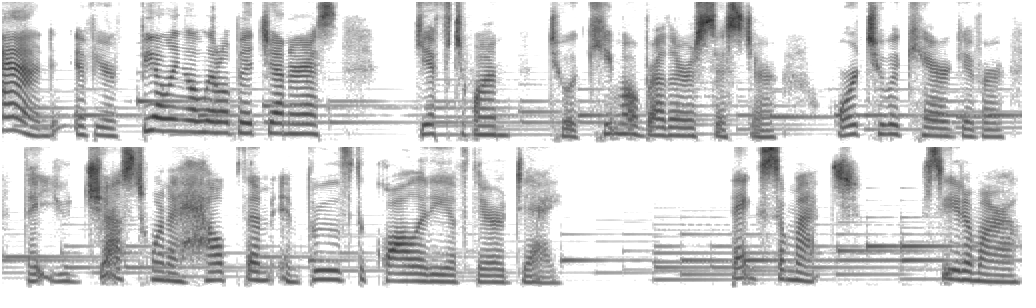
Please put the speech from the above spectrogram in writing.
And if you're feeling a little bit generous, gift one to a chemo brother or sister or to a caregiver that you just want to help them improve the quality of their day. Thanks so much. See you tomorrow.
